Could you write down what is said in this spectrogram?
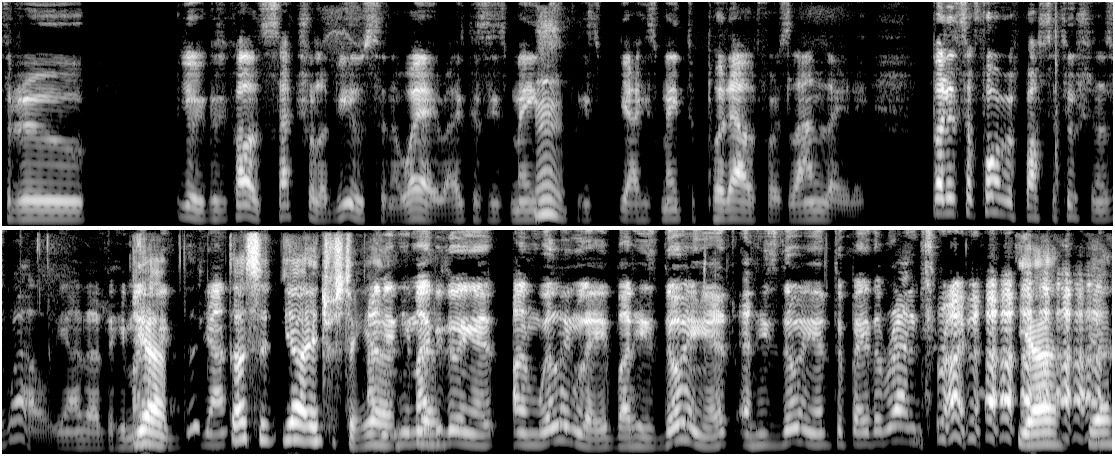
through, you know, you could call it sexual abuse in a way, right? Because he's made, Mm. he's yeah, he's made to put out for his landlady. But it's a form of prostitution as well. Yeah, that he might Yeah, be, yeah. that's it. Yeah, interesting. Yeah, I mean, he might yeah. be doing it unwillingly, but he's doing it, and he's doing it to pay the rent, right? Yeah, yeah,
